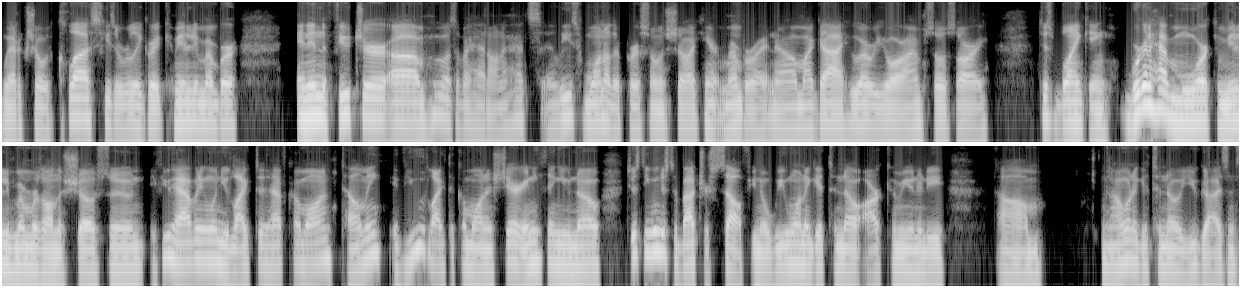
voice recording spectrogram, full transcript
We had a show with Clus. He's a really great community member. And in the future, um, who else have I had on? I had at least one other person on the show. I can't remember right now. My guy, whoever you are, I'm so sorry. Just blanking. We're gonna have more community members on the show soon. If you have anyone you'd like to have come on, tell me. If you would like to come on and share anything you know, just even just about yourself. You know, we want to get to know our community. Um, and I want to get to know you guys and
